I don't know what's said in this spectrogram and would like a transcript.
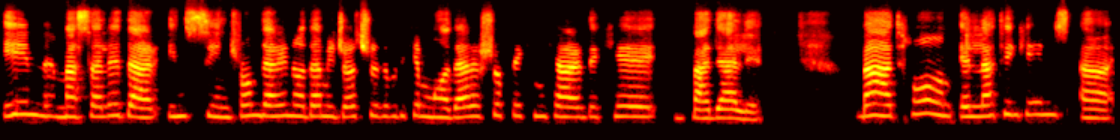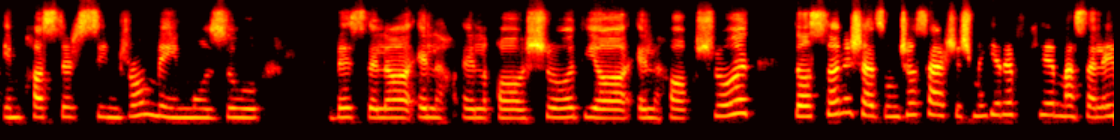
این مسئله در این syndrome در این آدم ایجاد شده بوده که مادرش رو فکر می‌کرده که بدله. بعد هم علت اینکه این impostor syndrome به این موضوع به اصطلاح القا شد یا الحاق شد داستانش از اونجا سرچشمه گرفت که مسئله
